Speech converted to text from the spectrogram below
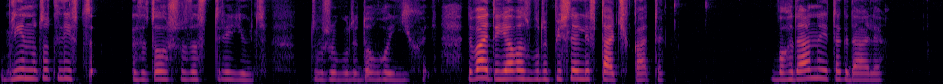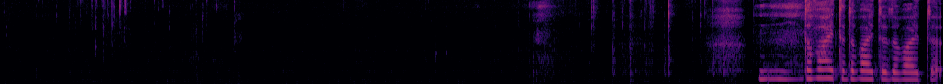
Блін, ну тут ліфт за того, що застряють. Дуже буде довго їхати. Давайте, я вас буду після ліфта чекати. Богдана і так далі. Давайте, давайте, давайте.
